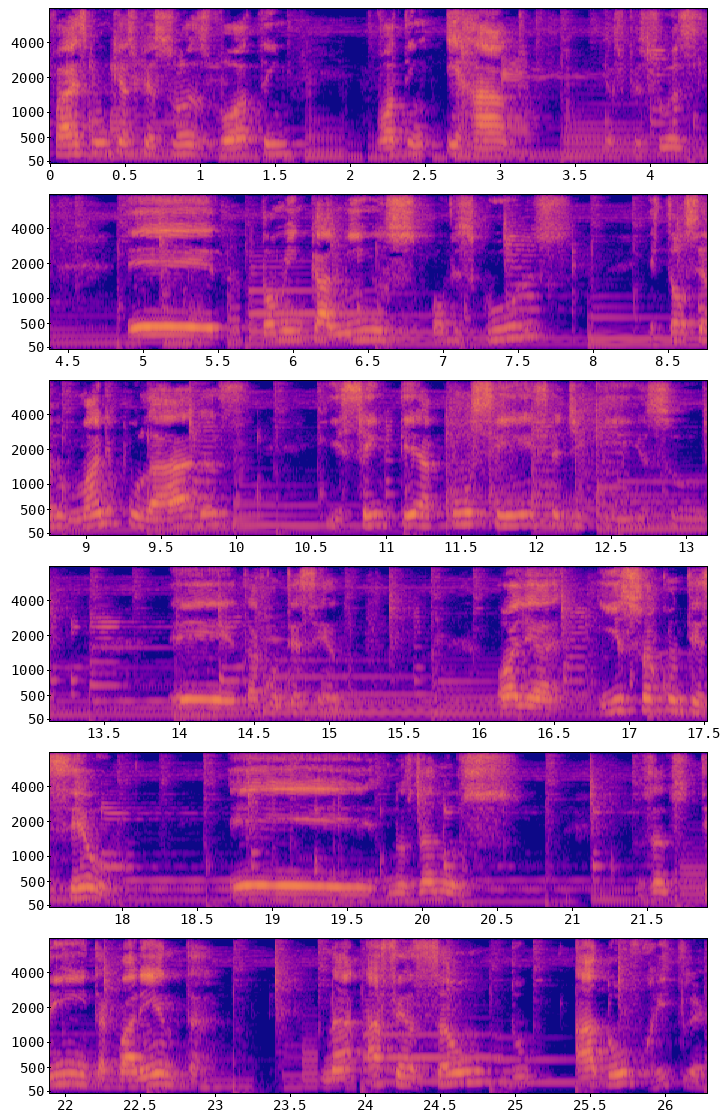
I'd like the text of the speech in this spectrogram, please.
faz com que as pessoas votem, votem errado, as pessoas é, tomem caminhos obscuros, estão sendo manipuladas e sem ter a consciência de que isso está é, acontecendo. Olha, isso aconteceu é, nos anos nos anos 30, 40, na ascensão do Adolf Hitler.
